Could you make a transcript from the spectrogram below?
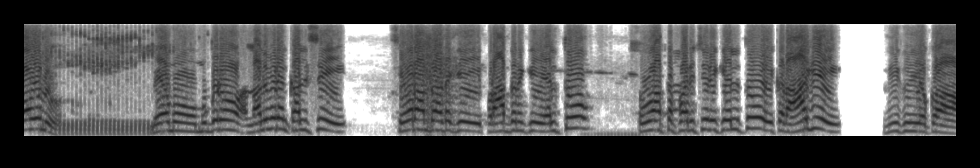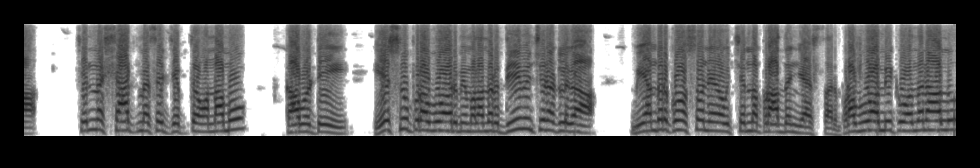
పౌలు. మేము ముగ్గురం నలుగురం కలిసి శివరాంపేటకి ప్రార్థనకి వెళ్తూ సువార్త పరిచయకి వెళ్తూ ఇక్కడ ఆగి మీకు ఈ యొక్క చిన్న షార్ట్ మెసేజ్ చెప్తూ ఉన్నాము. కాబట్టి యేసు ప్రభు వారు మిమ్మల్ని అందరూ దీవించినట్లుగా మీ అందరి కోసం నేను ఒక చిన్న ప్రార్థన చేస్తాను. ప్రభువా మీకు వందనాలు.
